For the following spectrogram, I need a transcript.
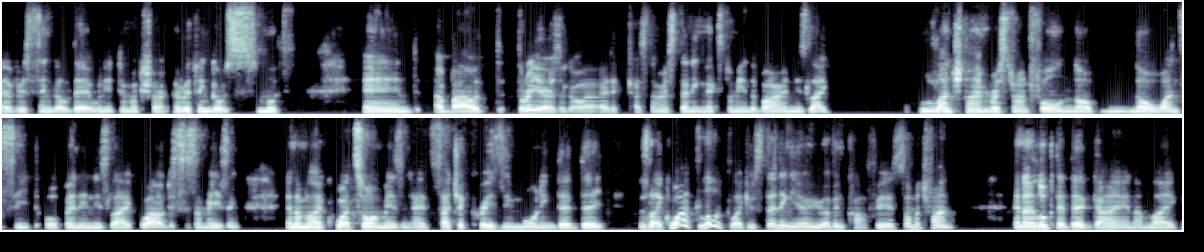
every single day. We need to make sure everything goes smooth. And about three years ago, I had a customer standing next to me in the bar, and he's like, lunchtime restaurant full, no no one seat open, and he's like, wow, this is amazing. And I'm like, what's so amazing? And it's such a crazy morning that day. It's like, what? Look, like you're standing here, you're having coffee, it's so much fun. And I looked at that guy and I'm like,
